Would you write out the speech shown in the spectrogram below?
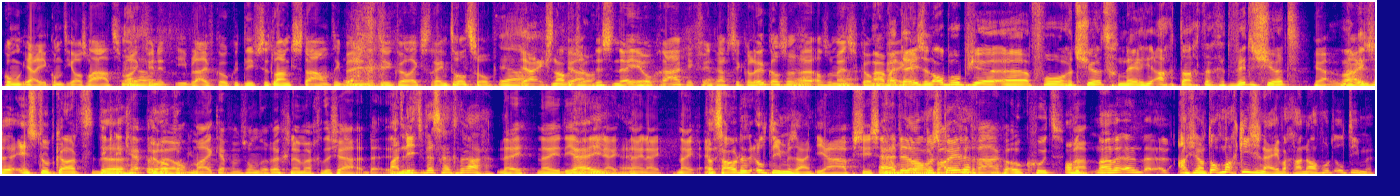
kom ik... Ja, je komt hier als laatst. Maar Ja. ik vind het... Hier blijf ik ook het liefst het langst staan. Want ik ben hier natuurlijk wel extreem trots op. Ja. Ja, ik snap het joh. dus nee, heel graag. Ik vind het hartstikke leuk als er, eh, als er mensen komen Maar bij kijken. deze een oproepje eh, voor het shirt van 1988, het witte shirt. Ja, waarin maar ze in Stuttgart de ik, ik heb hem Europa- wel, maar ik heb hem zonder rugnummer. Dus ja... de- Maar niet wedstrijd gedragen. Nee, nee, die heb ik Nee, niet. Nee, nee. nee, nee. nee. En- Dat zou het ultieme zijn. Ja, precies. En heb je op- dan op nog de een bank speler? gedragen ook goed. Of maar- het- maar eh, als je dan toch mag kiezen, nee, we gaan nou voor het ultieme.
